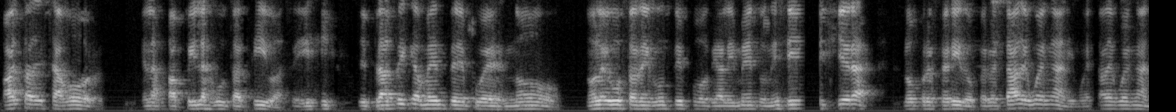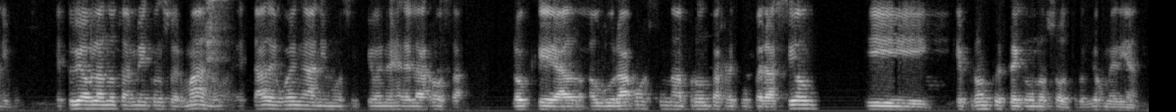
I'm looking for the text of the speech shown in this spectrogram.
falta de sabor en las papilas gustativas y prácticamente pues no, no le gusta ningún tipo de alimento, ni siquiera lo preferido, pero está de buen ánimo, está de buen ánimo. Estuve hablando también con su hermano, está de buen ánimo NG de la Rosa, lo que auguramos una pronta recuperación y que pronto esté con nosotros, Dios mediante.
